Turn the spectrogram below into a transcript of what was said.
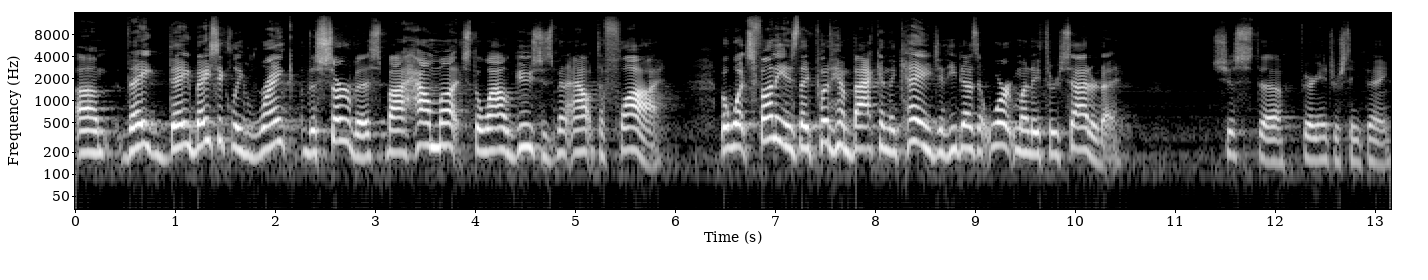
um, they, they basically rank the service by how much the wild goose has been out to fly. But what's funny is they put him back in the cage and he doesn't work Monday through Saturday. It's just a very interesting thing.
